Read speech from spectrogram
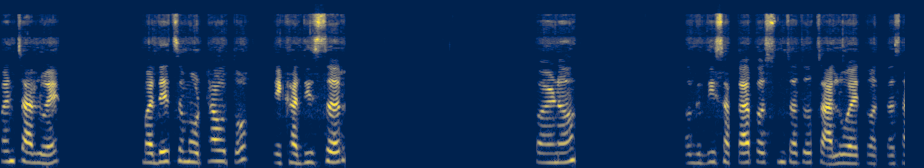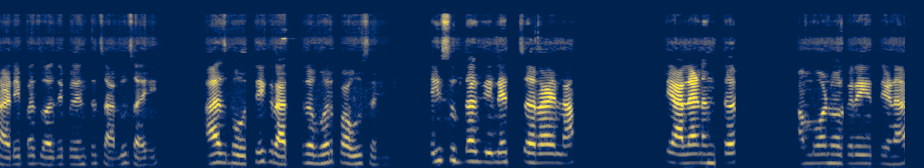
पण चालू आहे. मध्येच मोठा होतो. एखादी सर पण अगदी सकाळपासूनचा जो चालू आहे तो आता साडेपाच वाजेपर्यंत चालूच आहे. आज बहुतेक रात्रभर पाऊस आहे. आई सुद्धा गेलेत चरायला. ते आल्यानंतर आंबवण वगैरे देणार.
